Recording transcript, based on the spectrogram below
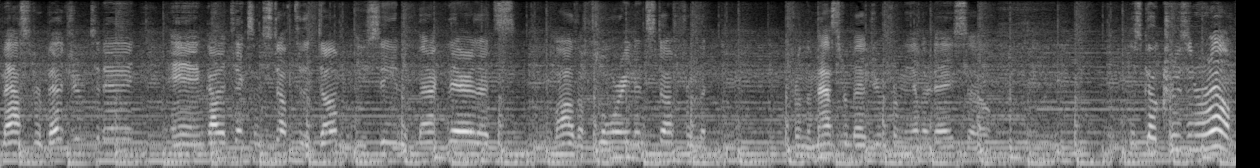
master bedroom today and got to take some stuff to the dump. You see in the back there, that's a lot of the flooring and stuff from the from the master bedroom from the other day. So let's go cruising around.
